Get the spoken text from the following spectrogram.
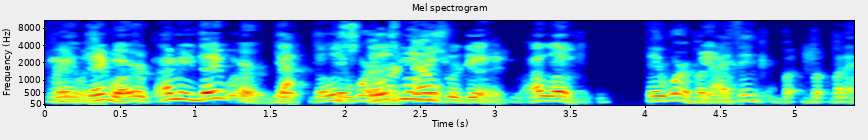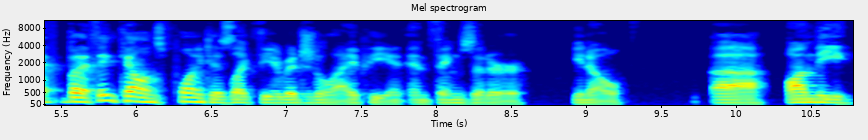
Prey was they were. I mean, they were. Yeah, Th- those they were. those movies were good. I love them. They were, but You I think, but but but I, but I think Kellan's point is like the original IP and, and things that are you know, uh, on the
